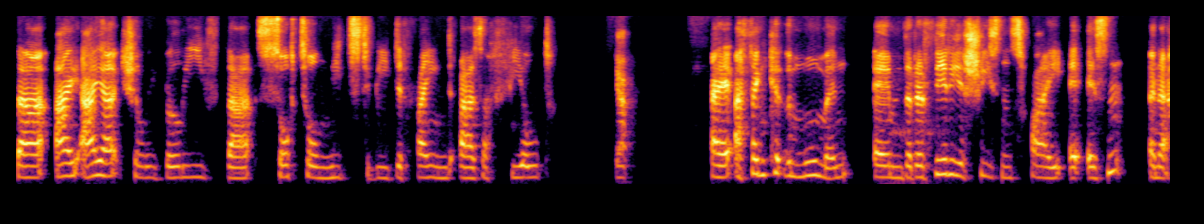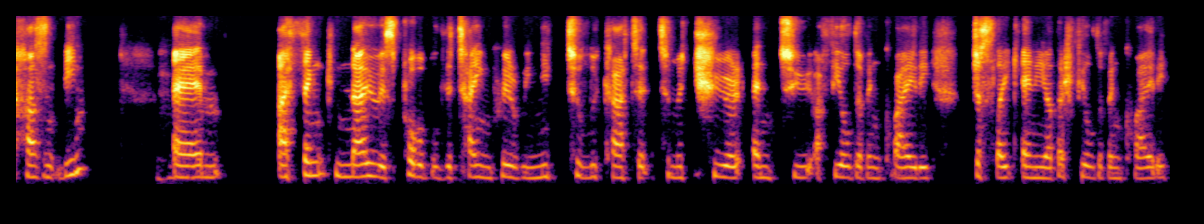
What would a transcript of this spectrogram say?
that I, I actually believe that SOTL needs to be defined as a field. Yeah. I, I think at the moment um, there are various reasons why it isn't and it hasn't been. Mm-hmm. Um, I think now is probably the time where we need to look at it to mature into a field of inquiry, just like any other field of inquiry.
